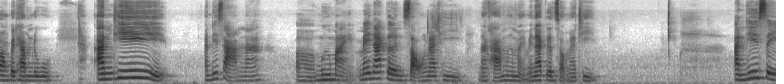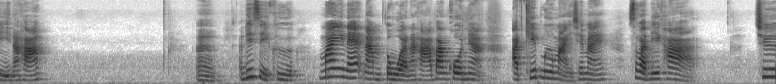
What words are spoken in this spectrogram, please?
ลองไปทำดู อันที่อันที่สามนะ มือใหม่ไม่น่าเกิน 2 นาทีนะคะ มือใหม่ไม่น่าเกิน 2 นาที อันที่สี่นะคะอันที่สี่คือไม่แนะนำตัวนะคะ บางคนเนี่ยอัดคลิปมือใหม่ใช่ไหม สวัสดีค่ะ ชื่อ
